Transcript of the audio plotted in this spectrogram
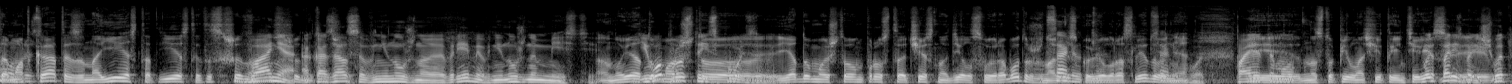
там образом. откаты за наезд, отъезд. Это совершенно... Ваня совершенно не оказался в ненужное время, в ненужном месте. Ну, я Его думаю, просто что, использовали. Я думаю, что он просто честно делал свою работу журналистскую, Абсолютно. вел расследование. Абсолютно. Вот. Поэтому- И наступил на чьи-то интересы. Вот, Борис Борисович, вот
